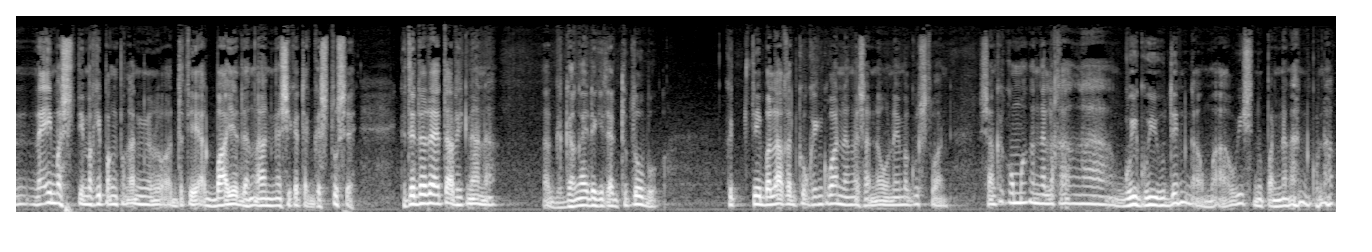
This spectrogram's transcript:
naimas ti makipangpangan no, dati agbayad ang an nga sikat gastos eh ket dada ita rik na na agagangay da kita agtutubo Kati balakad ko king kuan nga sa naunay magustuhan. Saan ka kung mga nalaka nga guy-guyo din nga maawis no panangan kunak.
